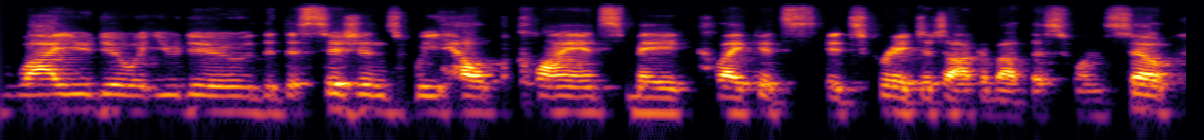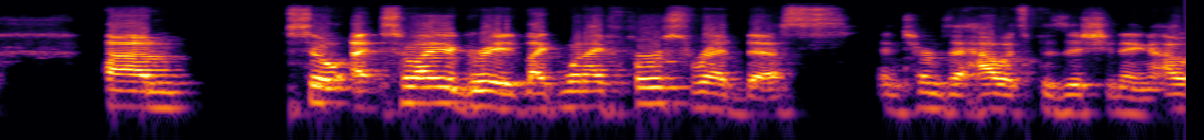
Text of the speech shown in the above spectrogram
why you do what you do the decisions we help clients make like it's it's great to talk about this one so um so so i agree like when i first read this in terms of how it's positioning i,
